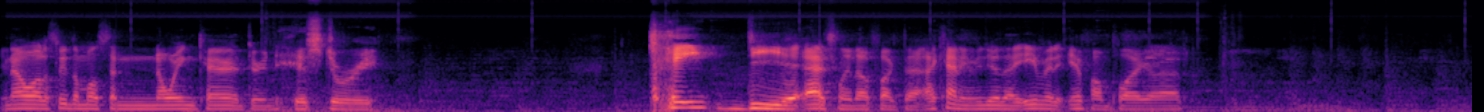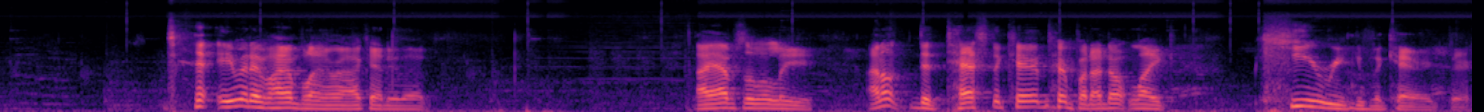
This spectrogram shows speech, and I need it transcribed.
You know honestly, the most annoying character in history. Kate D. Actually, no, fuck that. I can't even do that, even if I'm playing around. even if I am playing around, I can't do that. I absolutely. I don't detest the character, but I don't like hearing the character.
